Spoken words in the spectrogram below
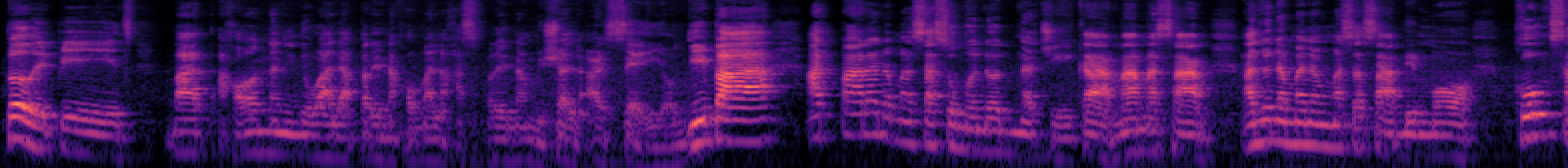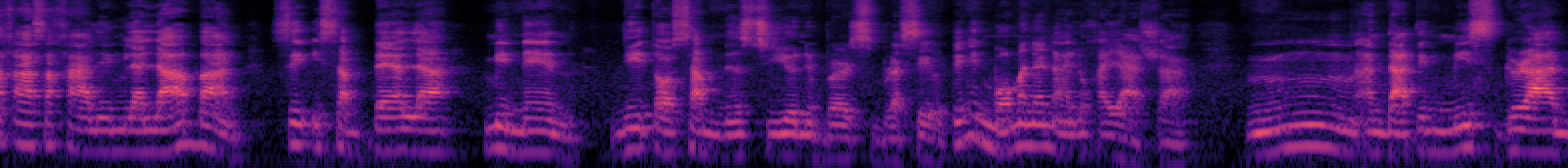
Philippines. But ako naniniwala pa rin ako malakas pa rin ng Michelle Arceo. Di ba? At para naman sa sumunod na chika, Mama Sam, ano naman ang masasabi mo kung sakasakaling lalaban si Isabella Minen dito sa Miss Universe Brazil. Tingin mo, mananalo kaya siya? Hmm, ang dating Miss Grand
